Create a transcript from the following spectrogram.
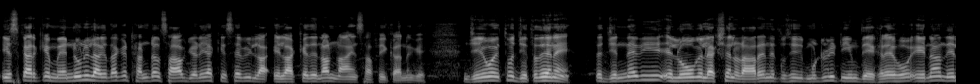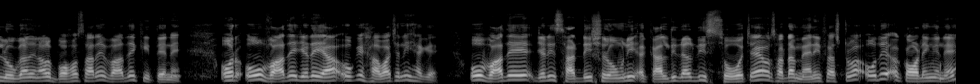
ਇਸ ਕਰਕੇ ਮੈਨੂੰ ਨਹੀਂ ਲੱਗਦਾ ਕਿ ਠੰਡਲ ਸਾਹਿਬ ਜਿਹੜੇ ਆ ਕਿਸੇ ਵੀ ਇਲਾ- ਇਲਾਕੇ ਦੇ ਨਾਲ ਨਾ ਇਨਸਾਫੀ ਕਰਨਗੇ। ਜੇ ਉਹ ਇੱਥੋਂ ਜਿੱਤਦੇ ਨੇ, ਤੇ ਜਿੰਨੇ ਵੀ ਲੋਕ ਇਲੈਕਸ਼ਨ ਲੜਾ ਰਹੇ ਨੇ, ਤੁਸੀਂ ਮੁੱਢਲੀ ਟੀਮ ਦੇਖ ਰਹੇ ਹੋ, ਇਹਨਾਂ ਦੇ ਲੋਕਾਂ ਦੇ ਨਾਲ ਬਹੁਤ ਸਾਰੇ ਵਾਅਦੇ ਕੀਤੇ ਨੇ। ਔਰ ਉਹ ਵਾਅਦੇ ਜਿਹੜੇ ਆ, ਉਹ ਕਿ ਹਵਾ 'ਚ ਨਹੀਂ ਹੈਗੇ। ਉਹ ਵਾਅਦੇ ਜਿਹੜੀ ਸਾਡੀ ਸ਼੍ਰੋਮਣੀ ਅਕਾਲੀ ਦਲ ਦੀ ਸੋਚ ਹੈ, ਔਰ ਸਾਡਾ ਮੈਨੀਫੈਸਟੋ ਆ, ਉਹਦੇ ਅਕੋਰਡਿੰਗ ਨੇ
